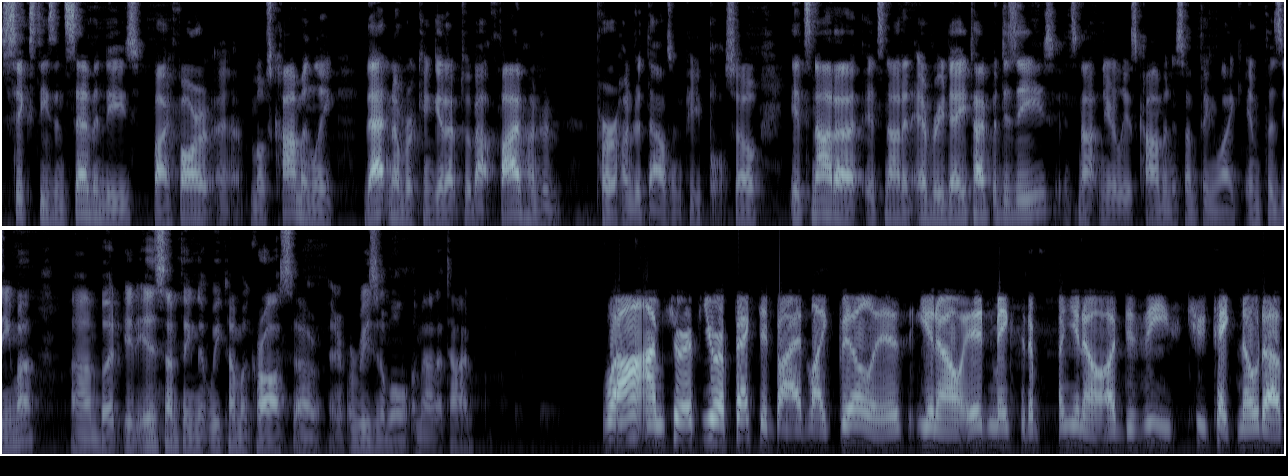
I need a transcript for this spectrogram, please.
60s and 70s by far uh, most commonly that number can get up to about 500 per 100,000 people. So it's not a it's not an everyday type of disease. It's not nearly as common as something like emphysema um, but it is something that we come across uh, a reasonable amount of time well, I'm sure if you're affected by it, like Bill is, you know, it makes it a, you know, a disease to take note of.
